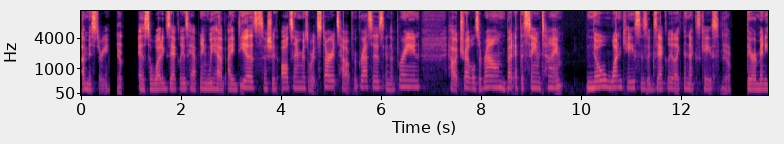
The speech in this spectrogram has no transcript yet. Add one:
a mystery. Yep. As to what exactly is happening, we have ideas, especially with Alzheimer's, where it starts, how it progresses in the brain, how it travels around. But at the same time, no one case is exactly like the next case. Yep. There are many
